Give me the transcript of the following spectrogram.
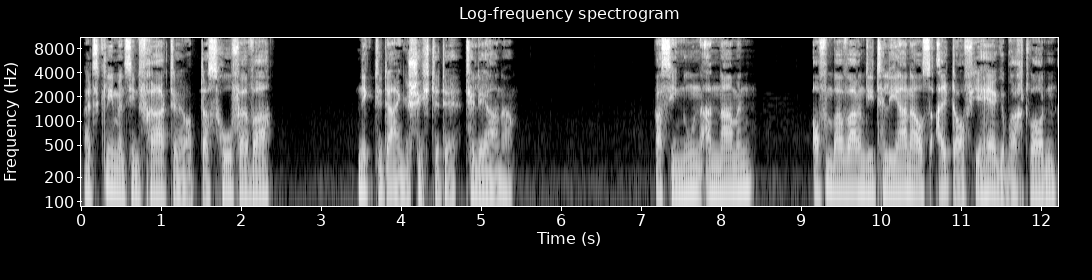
Als Clemens ihn fragte, ob das Hofer war, nickte der eingeschichtete Teleaner. Was sie nun annahmen? Offenbar waren die Teleaner aus Altdorf hierher gebracht worden,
